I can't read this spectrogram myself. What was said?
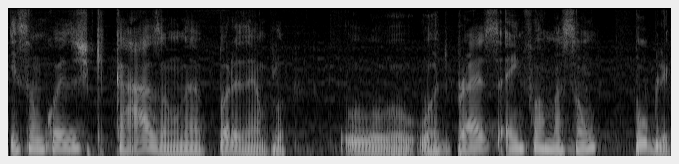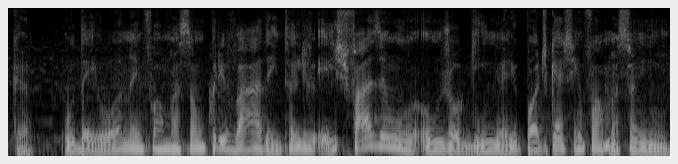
E são coisas que casam, né? Por exemplo, o WordPress é informação pública. O Day One é informação privada. Então eles fazem um, um joguinho ali, podcast é informação em,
